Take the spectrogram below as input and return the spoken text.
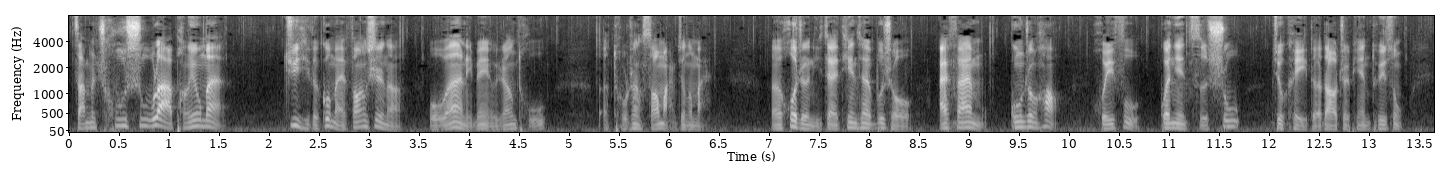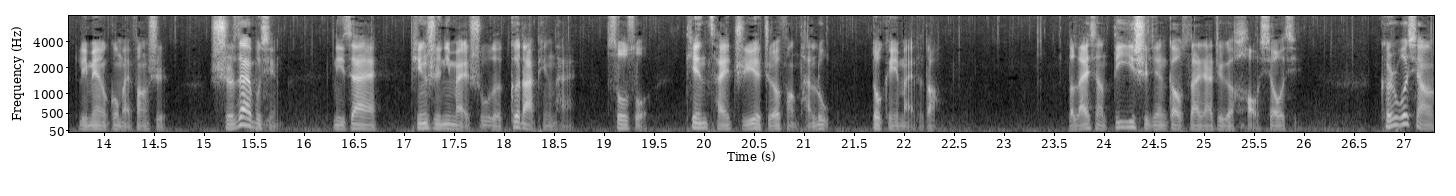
咱们出书了，朋友们。具体的购买方式呢？我文案里面有一张图，呃，图上扫码就能买，呃，或者你在天才捕手 FM 公众号回复关键词“书”就可以得到这篇推送，里面有购买方式。实在不行，你在平时你买书的各大平台搜索“天才职业者访谈录”都可以买得到。本来想第一时间告诉大家这个好消息，可是我想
